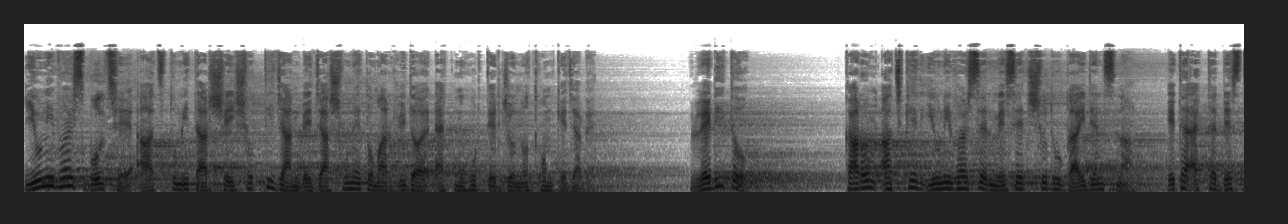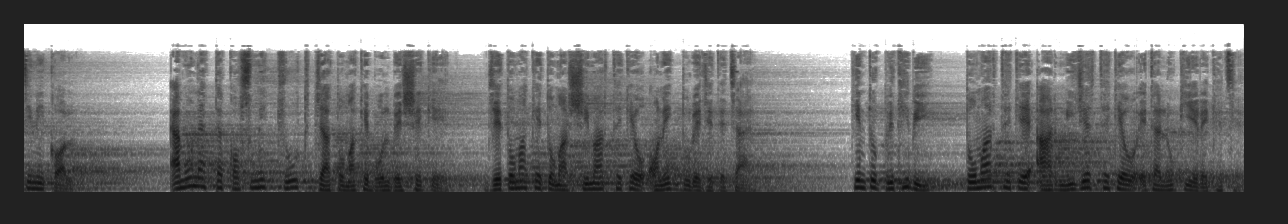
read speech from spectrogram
ইউনিভার্স বলছে, আজ তুমি তার সেই সত্যি জানবে যা শুনে তোমার হৃদয় এক মুহূর্তের জন্য থমকে যাবে। রেডি তো? কারণ আজকের ইউনিভার্সের মেসেজ শুধু গাইডেন্স না, এটা একটা ডেস্টিনি কল। এমন একটা কসমিক ট্রুথ যা তোমাকে বলবে সে কে, যে তোমাকে তোমার সীমার থেকেও অনেক দূরে যেতে চায়। কিন্তু পৃথিবী তোমার থেকে আর নিজের থেকেও এটা লুকিয়ে রেখেছে।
